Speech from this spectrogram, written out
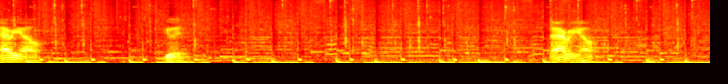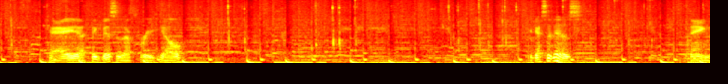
There we go. Good. There we go. Okay, I think this is a free kill. I guess it is. Dang.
